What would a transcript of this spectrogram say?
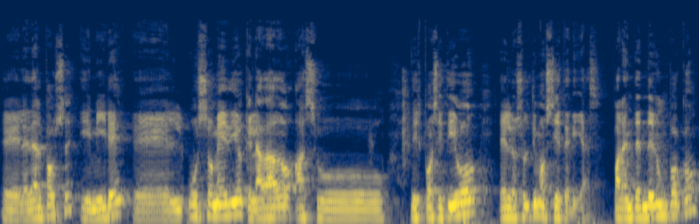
eh, le dé al pause y mire eh, el uso medio que le ha dado a su dispositivo en los últimos siete días, para entender un poco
